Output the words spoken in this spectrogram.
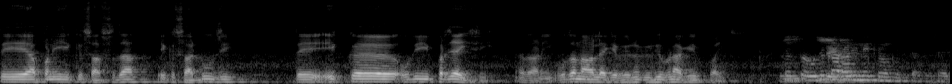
ਤੇ ਆਪਣੀ ਇੱਕ ਸੱਸ ਦਾ ਇੱਕ ਸਾਡੂ ਸੀ ਤੇ ਇੱਕ ਉਹਦੀ ਭਰਜਾਈ ਸੀ ਰਾਣੀ। ਉਹਦਾ ਨਾਮ ਲੈ ਕੇ ਫਿਰ ਉਹਨੇ ਵੀਡੀਓ ਬਣਾ ਕੇ ਪਾਈ ਸੀ। ਉਹਦੇ ਘਰ ਵਾਲੀ ਨੇ ਕਿਉਂ ਕੀਤਾ ਸੁਸਾਈਡ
